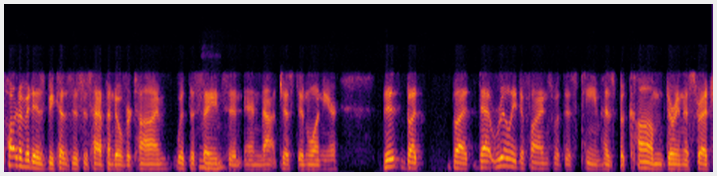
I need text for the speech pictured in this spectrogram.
part of it is because this has happened over time with the mm-hmm. Saints mm-hmm. and, and not just in one year. This, but but that really defines what this team has become during the stretch.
